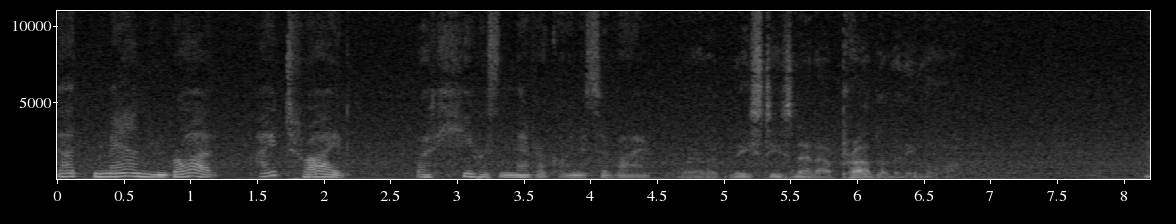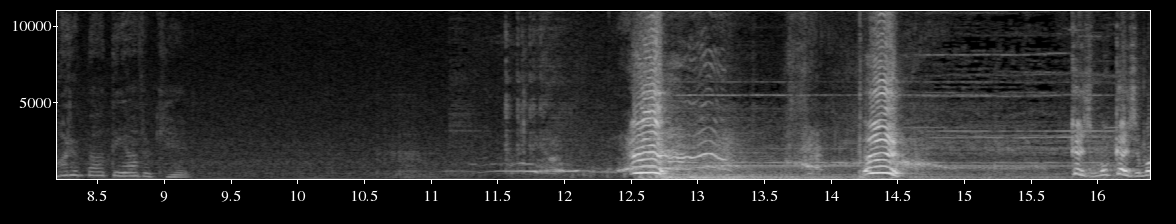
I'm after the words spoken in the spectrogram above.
That man you brought, I tried, but he was never going to survive. Well, at least he's not our problem anymore. What about the other kid? Ah! Ah! 嗯，干什么干什么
